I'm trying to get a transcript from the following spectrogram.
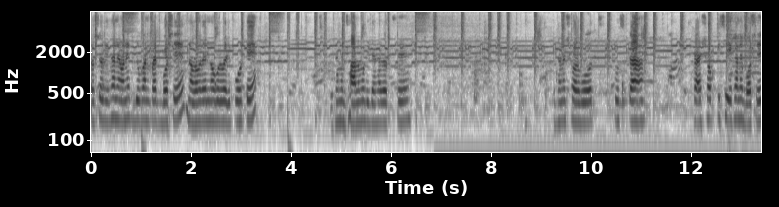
দর্শক, এখানে অনেক দোকানপাট বসে নগরবাজার নগরবাড়ি পোর্টে এখানে ঝালমুড়ি দেখা যাচ্ছে। এখানে শরবত, ফুচকা, প্রায় সবকিছু এখানে বসে।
